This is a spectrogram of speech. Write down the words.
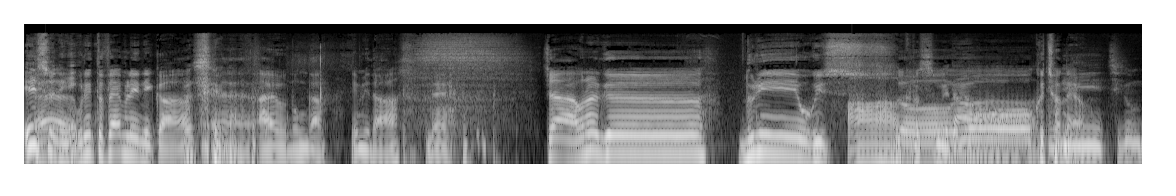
1순위. 네, 우린 또 패밀리니까. 그렇습니다. 네, 아유, 농담입니다. 네. 자, 오늘 그, 눈이 오고 있어요. 아, 그렇습니다. 그쳤네요. 지금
